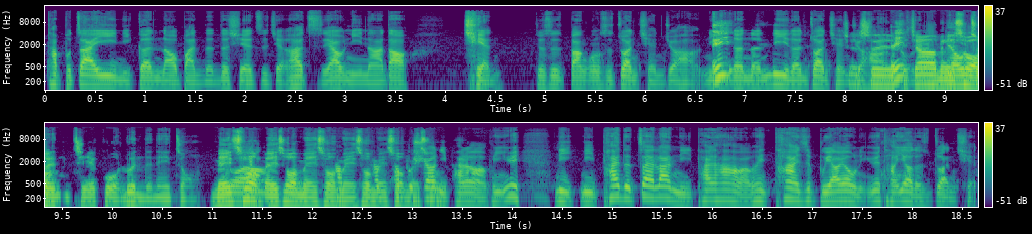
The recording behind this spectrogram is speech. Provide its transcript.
他不在意你跟老板的这些之间，他只要你拿到钱，就是帮公司赚钱就好，你的能力能赚钱就就好，是比较标准结果论的那种。没错，没错，没错，没错，没错，没错不需要。你拍烂马屁，因为你你拍的再烂，你拍他马屁，他还是不要用你，因为他要的是赚钱。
